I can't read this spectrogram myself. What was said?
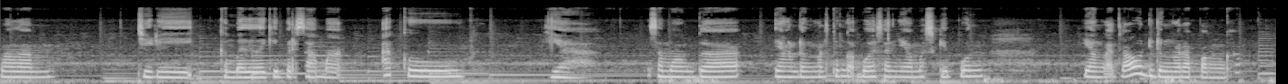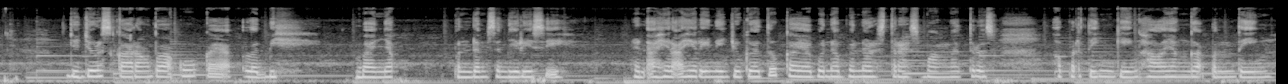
malam. Jadi, kembali lagi bersama aku. Ya, semoga yang denger tuh nggak bosan ya meskipun yang nggak tahu didengar apa enggak. Jujur sekarang tuh aku kayak lebih banyak pendam sendiri sih. Dan akhir-akhir ini juga tuh kayak bener-bener stres banget terus overthinking hal yang nggak penting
